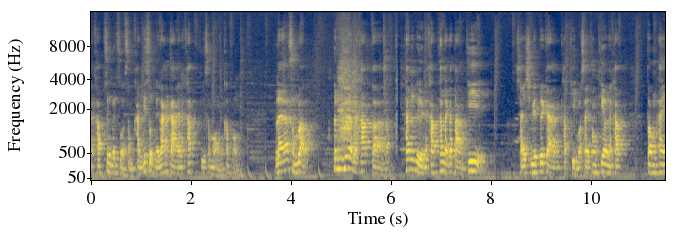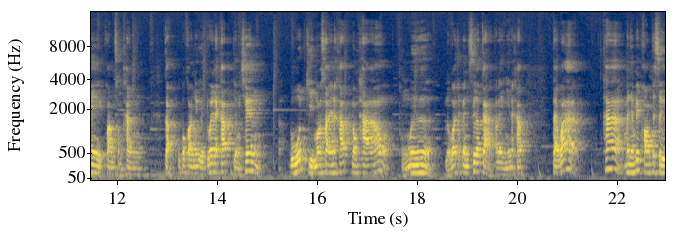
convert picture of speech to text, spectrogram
นะครับ ซึ่งเป็นส่วนสำคัญที่สุดในร่างกายนะครับ คือสมองครับผม และสำหรับเพื่อนๆนะครับท่านอื่นนะครับ ท่านใดก็ตามที่ใช้ชีวิตด้วยการขับขี่มอเตอร์ไซค์ท่องเที่ยวนะครับ ต้องให้ความสำคัญกับอุปกรณ์อย่างอื่นด้วยนะครับ อย่างเช่นบูทขี่มอเตอร์ไซค์นะครับรองเท้า ถุงมือ หรือว่าจะเป็นเสื้อกากอะไรอย่างนี้นะครับ แต่ว่าถ้ามันยังไม่พร้อมจะซื้อ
